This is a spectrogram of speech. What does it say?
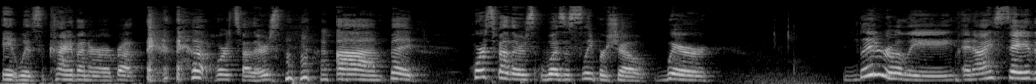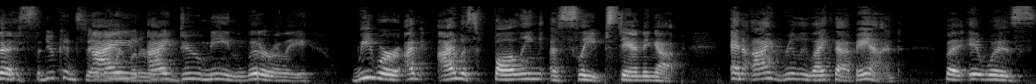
it was kind of under our breath, horse feathers. um, but horse feathers was a sleeper show where literally, and I say this, You can say I. I do mean literally. We were I I was falling asleep standing up, and I really like that band, but it was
